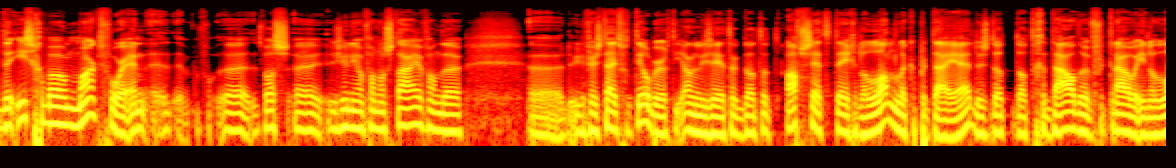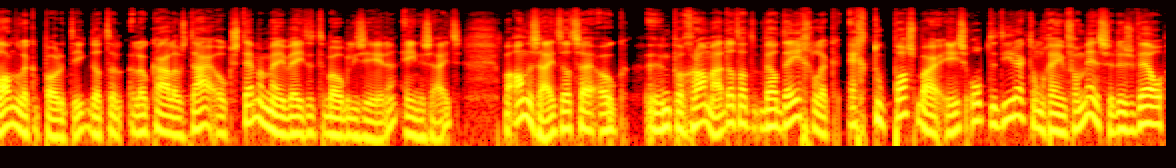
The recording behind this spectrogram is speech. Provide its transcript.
er is gewoon markt voor. En eh, eh, het was Julian van Ostaaien van de de Universiteit van Tilburg die analyseert ook dat het afzet tegen de landelijke partijen, dus dat, dat gedaalde vertrouwen in de landelijke politiek, dat de lokalo's daar ook stemmen mee weten te mobiliseren, enerzijds. Maar anderzijds dat zij ook hun programma, dat dat wel degelijk echt toepasbaar is op de directe omgeving van mensen. Dus wel,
